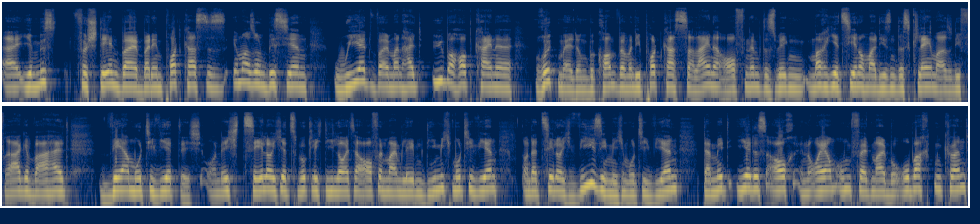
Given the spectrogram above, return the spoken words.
Äh, ihr müsst verstehen, bei, bei dem Podcast ist es immer so ein bisschen weird, weil man halt überhaupt keine Rückmeldung bekommt, wenn man die Podcasts alleine aufnimmt. Deswegen mache ich jetzt hier nochmal diesen Disclaimer. Also die Frage war halt, wer motiviert dich? Und ich zähle euch jetzt wirklich die Leute auf in meinem Leben, die mich motivieren und erzähle euch, wie sie mich motivieren, damit ihr das auch in eurem Umfeld mal beobachten könnt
